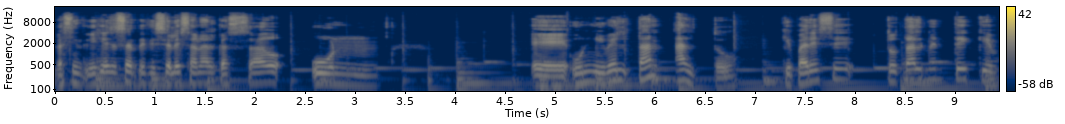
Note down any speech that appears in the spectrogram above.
las inteligencias artificiales han alcanzado un, eh, un nivel tan alto que parece totalmente que,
